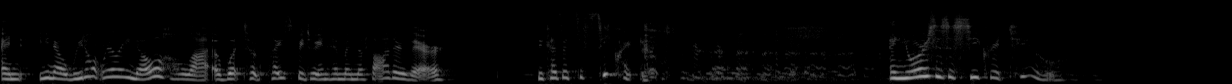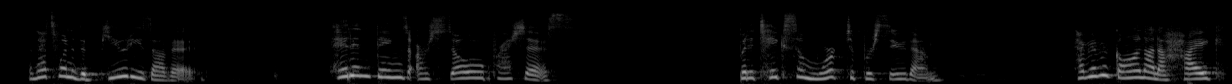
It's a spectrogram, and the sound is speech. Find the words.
And, you know, we don't really know a whole lot of what took place between him and the Father there because it's a secret. and yours is a secret too. And that's one of the beauties of it. Hidden things are so precious, but it takes some work to pursue them. Have you ever gone on a hike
